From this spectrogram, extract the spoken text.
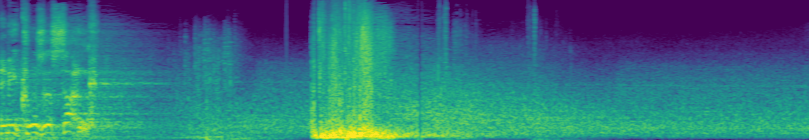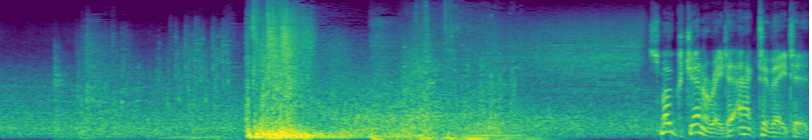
Enemy cruiser sunk. Smoke generator activated.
